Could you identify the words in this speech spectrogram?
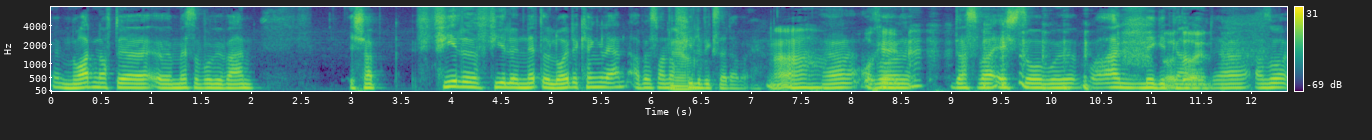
im Norden auf der äh, Messe, wo wir waren, ich habe viele, viele nette Leute kennengelernt, aber es waren auch Ja. viele Wichser dabei. ah, Ja, also okay. das war echt so, wo, boah, nee, geht Oh gar nein. nicht. Ja, also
